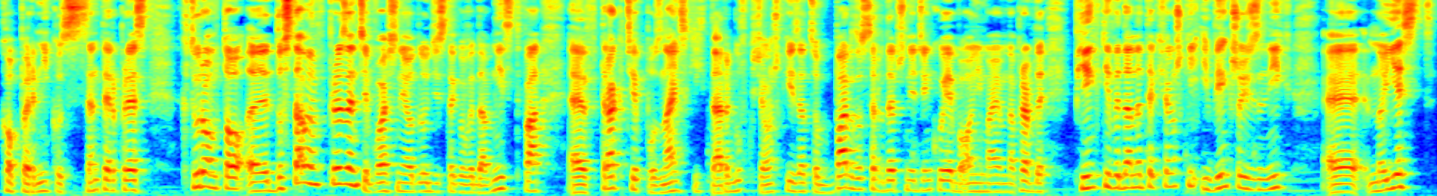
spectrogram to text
Copernicus Center Press, którą to e, dostałem w prezencie właśnie od ludzi z tego wydawnictwa e, w trakcie poznańskich targów książki, za co bardzo serdecznie dziękuję, bo oni mają naprawdę pięknie wydane te książki i większość z nich e, no jest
